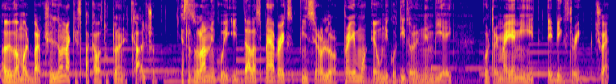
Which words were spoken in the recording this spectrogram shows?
Avevamo il Barcellona che spaccava tutto nel calcio. È stato l'anno in cui i Dallas Mavericks vinsero il loro primo e unico titolo in NBA contro i Miami Heat dei Big Three, cioè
